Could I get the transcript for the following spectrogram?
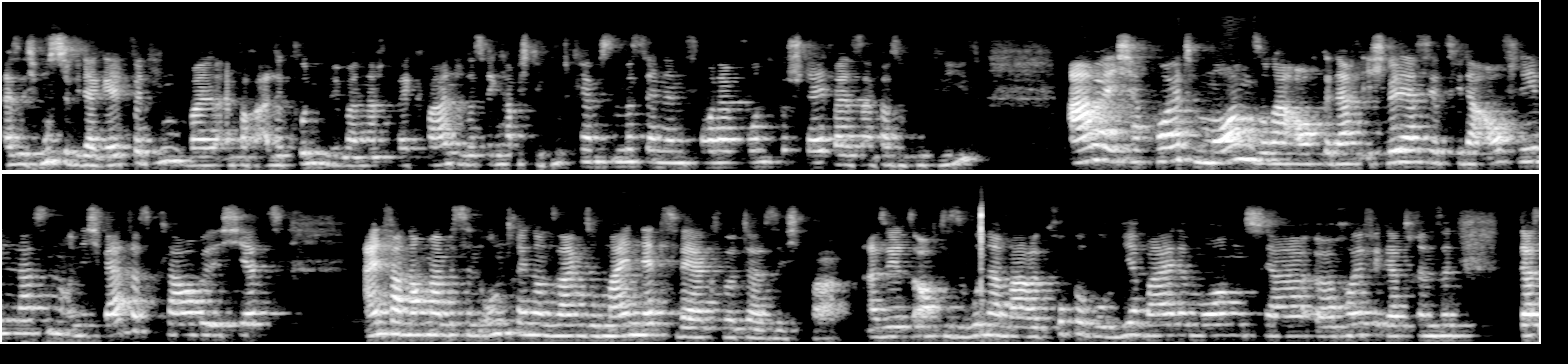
also ich musste wieder Geld verdienen, weil einfach alle Kunden über Nacht weg waren. Und deswegen habe ich die Bootcamps ein bisschen in den Vordergrund gestellt, weil es einfach so gut lief. Aber ich habe heute Morgen sogar auch gedacht, ich will das jetzt wieder aufleben lassen und ich werde das, glaube ich, jetzt einfach noch mal ein bisschen umdrehen und sagen, so mein Netzwerk wird da sichtbar. Also jetzt auch diese wunderbare Gruppe, wo wir beide morgens ja äh, häufiger drin sind, dass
